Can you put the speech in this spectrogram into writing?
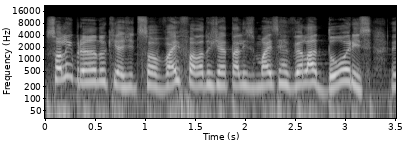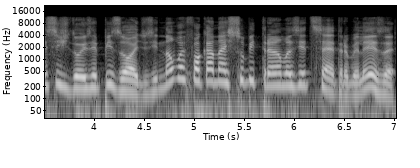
Só lembrando que a gente só vai falar dos detalhes mais reveladores nesses dois episódios, e não vai focar nas subtramas e etc, beleza?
